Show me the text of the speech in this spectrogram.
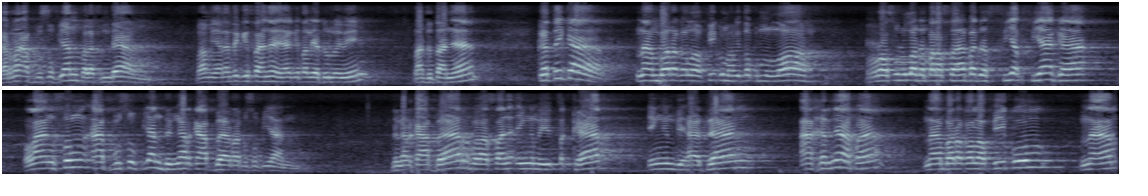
Karena Abu Sufyan balas dendam. Paham ya? Nanti kisahnya ya, kita lihat dulu ini. Lanjutannya. Ketika na barakallahu fikum hafizakumullah, Rasulullah dan para sahabat siap siaga, langsung Abu Sufyan dengar kabar Abu Sufyan dengar kabar bahwasanya ingin dicegat, ingin dihadang, akhirnya apa? Nah, barakallahu fikum, nam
